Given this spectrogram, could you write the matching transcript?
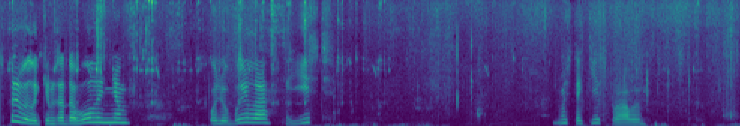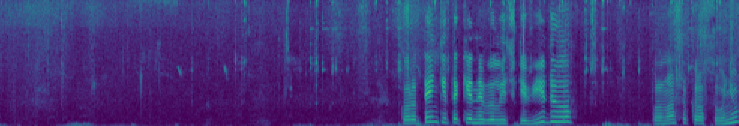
з превеликим задоволенням. Полюбила, їсть. Ось такі справи. Коротеньке таке невеличке відео про нашу красуню.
